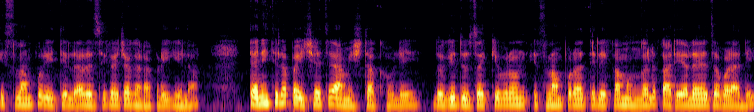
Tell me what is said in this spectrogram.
इस्लामपूर येथील रसिकाच्या घराकडे गेला. त्यांनी तिला पैशाचे आमिष दाखवले. दोघे दुचाकीवरून इस्लामपुरातील एका मंगल कार्यालयाजवळ आले.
